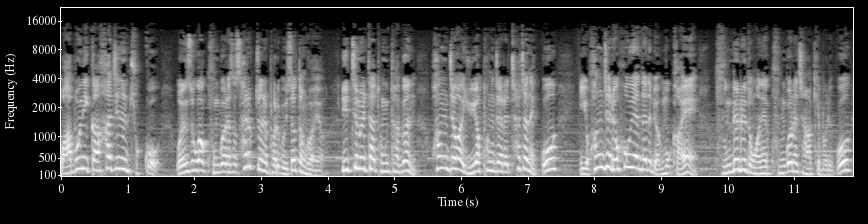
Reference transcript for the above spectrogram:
와보니까 하진은 죽고 원소가 궁궐에서 사륙전을 벌이고 있었던 거예요. 이 틈을 타 동탁은 황제와 유협 황제를 찾아냈고 이 황제를 호위한다는 명목하에 군대를 동원해 궁궐을 장악해버리고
